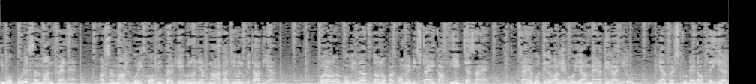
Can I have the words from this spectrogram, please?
कि वो पूरे सलमान फ़ैन है, और सलमान को ही कॉपी करके उन्होंने अपना आधा जीवन बिता दिया। वरुण और गोविंदा दोनों का कॉमेडी स्टाइल काफ़ी एक जैसा है, चाहे वो दिलवाले हो या मैं तेरा हीरो, या फिर student of the year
